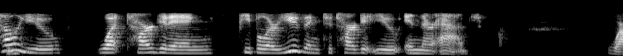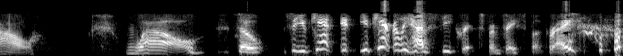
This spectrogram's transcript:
tell you what targeting people are using to target you in their ads. Wow. Wow. So so you can't it, you can't really have secrets from Facebook, right?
